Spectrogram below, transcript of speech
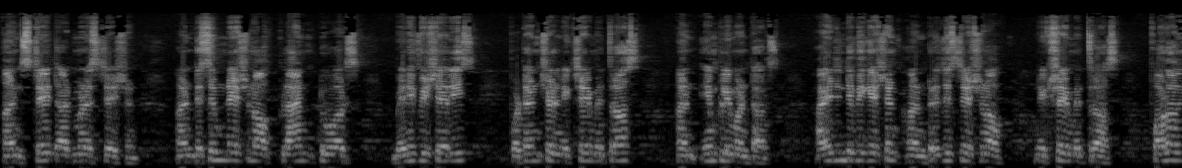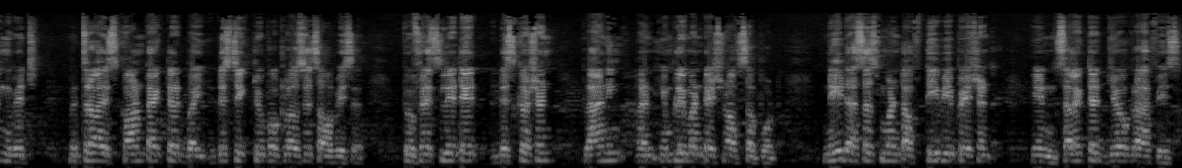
and state administration and dissemination of plan towards beneficiaries, potential Nikshay Mitras, and implementers. Identification and registration of Nikshay Mitras, following which Mitra is contacted by District Tuberculosis Officer to facilitate discussion, planning, and implementation of support. Need assessment of TB patient in selected geographies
